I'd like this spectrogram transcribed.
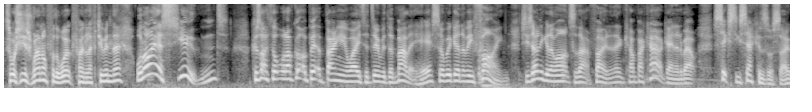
So what, she just ran off with the work phone and left you in there? Well, I assumed because I thought, well, I've got a bit of banging away to do with the mallet here, so we're going to be fine. She's only going to answer that phone and then come back out again in about 60 seconds or so. I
